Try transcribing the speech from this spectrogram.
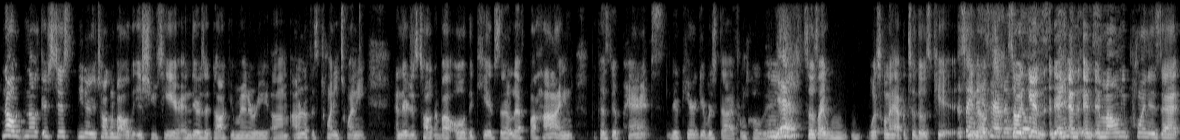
No, no, it's just you know you're talking about all the issues here, and there's a documentary. Um, I don't know if it's 2020, and they're just talking about all the kids that are left behind because their parents, their caregivers died from COVID. Yeah So it's like, what's going to happen to those kids? The same you thing is happening. so with again and, and, and my only point is that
